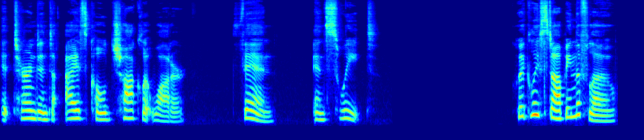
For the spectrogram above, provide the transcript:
it turned into ice cold chocolate water, thin and sweet. Quickly stopping the flow,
